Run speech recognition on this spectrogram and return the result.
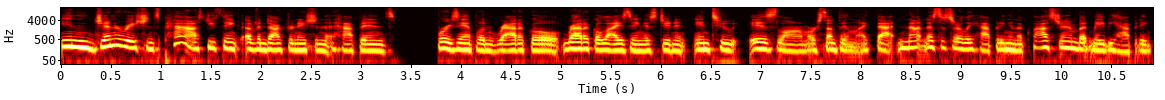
in generations past, you think of indoctrination that happens, for example, in radical radicalizing a student into Islam or something like that, not necessarily happening in the classroom, but maybe happening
